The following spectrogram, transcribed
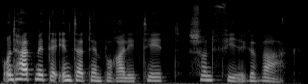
und hat mit der Intertemporalität schon viel gewagt.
